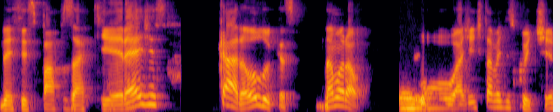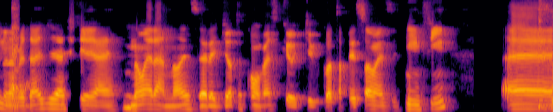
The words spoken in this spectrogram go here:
desses papos aqui hereges. Cara, ô Lucas, na moral, o- a gente tava discutindo, na verdade, acho que é, não era nós, era de outra conversa que eu tive com outra pessoa, mas enfim. É,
